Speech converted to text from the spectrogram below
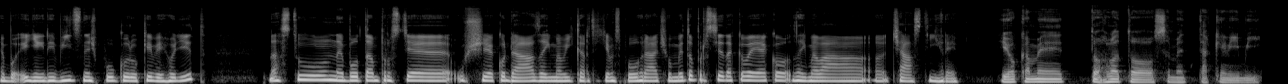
nebo i někdy víc než půlku ruky vyhodit na stůl, nebo tam prostě už jako dá zajímavý karty těm spoluhráčům. Je to prostě takové jako zajímavá eh, část té hry. Jo, Kami, tohle to se mi taky líbí.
